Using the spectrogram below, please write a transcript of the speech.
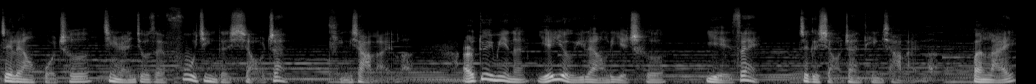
这辆火车竟然就在附近的小站停下来了，而对面呢也有一辆列车也在这个小站停下来了。本来。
